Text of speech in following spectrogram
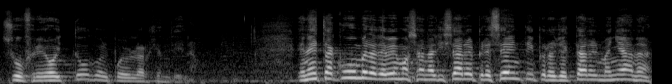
sufre hoy todo el pueblo argentino. En esta cumbre debemos analizar el presente y proyectar el mañana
